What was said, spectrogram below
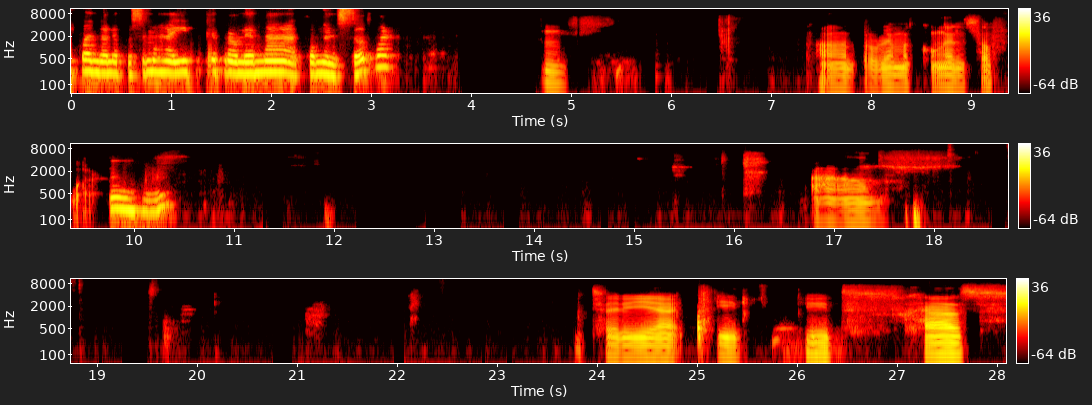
Y cuando le pusimos ahí qué problema con el software, mm. Ah, problema con el software. Ujú. Ah, sería it, it has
